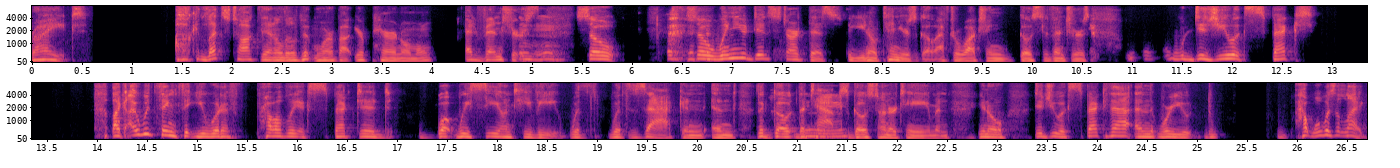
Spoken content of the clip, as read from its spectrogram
Right. Okay let's talk then a little bit more about your paranormal adventures. Mm-hmm. So, so when you did start this, you know, 10 years ago after watching Ghost Adventures, did you expect like I would think that you would have probably expected what we see on TV with with Zak and and the go the mm-hmm. Taps Ghost Hunter team and you know did you expect that and were you how what was it like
